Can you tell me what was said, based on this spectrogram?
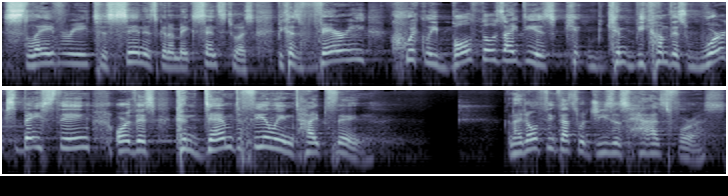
slavery to sin is going to make sense to us, because very quickly both those ideas can become this works based thing or this condemned feeling type thing. And I don't think that's what Jesus has for us.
